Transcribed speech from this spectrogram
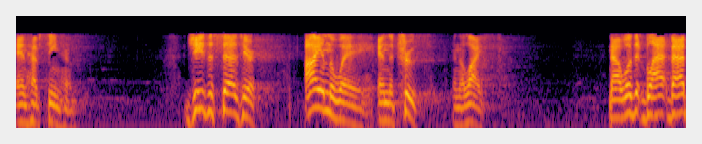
and have seen him. Jesus says here, I am the way and the truth and the life. Now, was it bad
